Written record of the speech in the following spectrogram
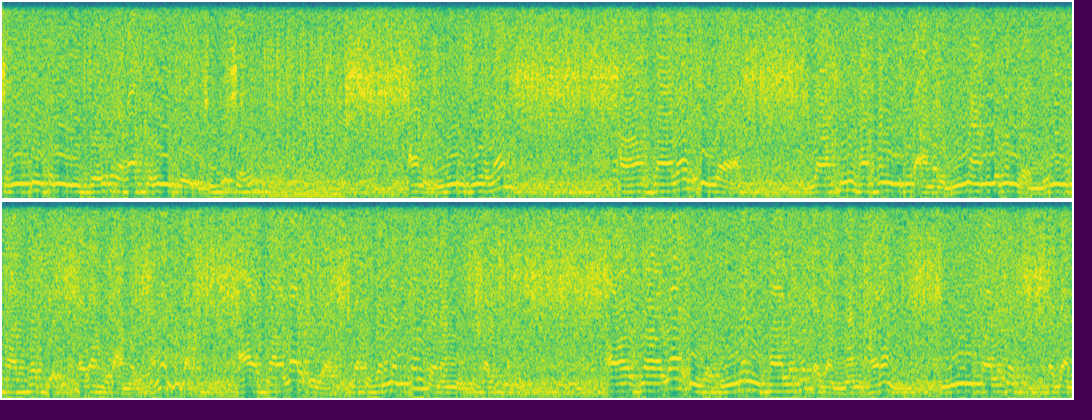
senin için senin müjdeyi cevap verir diye üçüncü şey yani müjdeler azalar ile lafını herhangi bir ameli dini ameli demiyorum dini muhalefet olan bir amel. Tamam mı? Bak azalar ile lafızlarıma çok önemli karışmasın azalar ile dine muhalefet eden yani haram dine muhalefet eden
